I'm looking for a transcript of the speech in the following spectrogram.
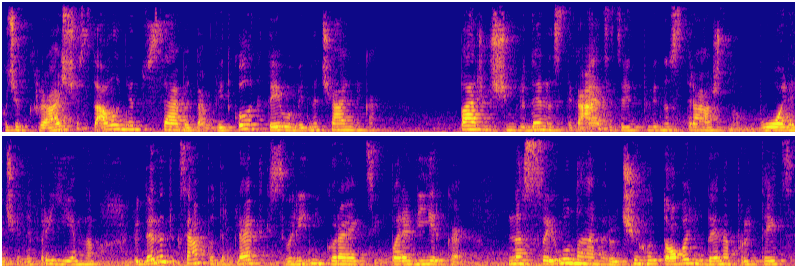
хоче краще ставлення до себе, там від колективу, від начальника. Перше, з чим людина стикається, це відповідно страшно, боляче, неприємно. Людина так само потрапляє в такі своєрідні корекції, перевірки на силу наміру, чи готова людина пройти це.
